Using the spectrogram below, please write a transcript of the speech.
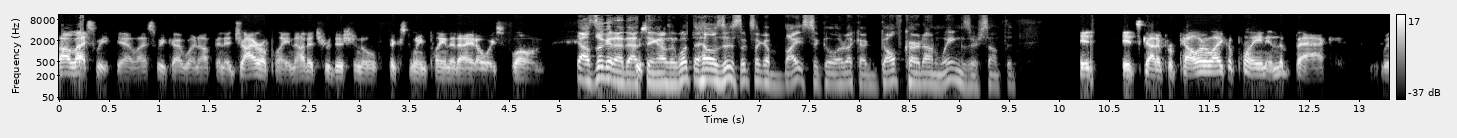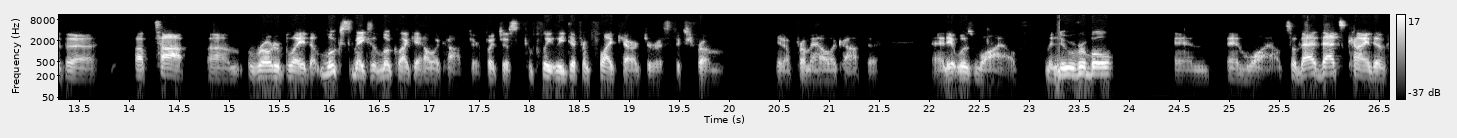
Uh, last week, yeah, last week I went up in a gyroplane, not a traditional fixed wing plane that I had always flown. Yeah, I was looking at that thing. I was like, "What the hell is this? Looks like a bicycle or like a golf cart on wings or something." It it's got a propeller like a plane in the back with a up top um, rotor blade that looks makes it look like a helicopter, but just completely different flight characteristics from you know from a helicopter. And it was wild, maneuverable, and and wild. So that that's kind of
